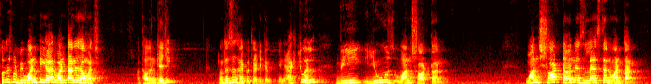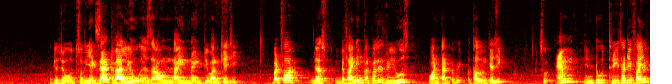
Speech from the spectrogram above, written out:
So this would be 1 TR, 1 ton is how much? 1000 kg. Now this is hypothetical. In actual, we use one short ton. One short ton is less than one ton. Okay, so, so the exact value is around 991 kg. But for just defining purposes, we use one ton to be 1000 kg. So m into 335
